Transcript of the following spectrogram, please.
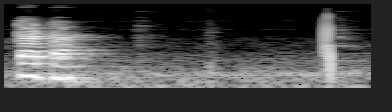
টাটা।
